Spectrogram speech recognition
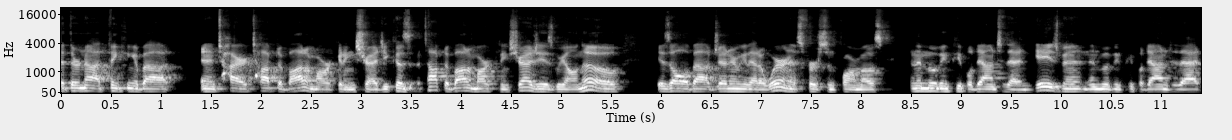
that they're not thinking about an entire top to bottom marketing strategy because a top to bottom marketing strategy, as we all know, is all about generating that awareness first and foremost, and then moving people down to that engagement, and then moving people down to that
